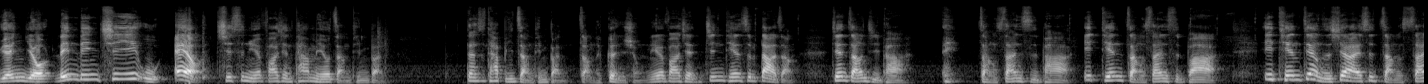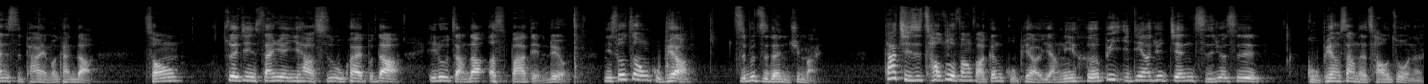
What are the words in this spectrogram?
原油零零七一五 L，其实你会发现它没有涨停板。但是它比涨停板涨得更凶，你会发现今天是不是大涨？今天涨几趴？哎，涨三十趴，一天涨三十趴，一天这样子下来是涨三十趴，有没有看到？从最近三月一号十五块不到，一路涨到二十八点六，你说这种股票值不值得你去买？它其实操作方法跟股票一样，你何必一定要去坚持就是股票上的操作呢？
